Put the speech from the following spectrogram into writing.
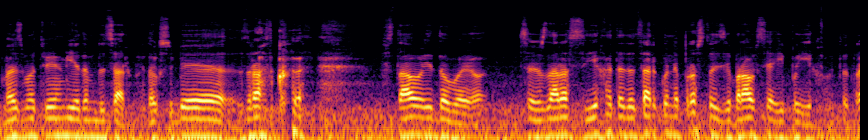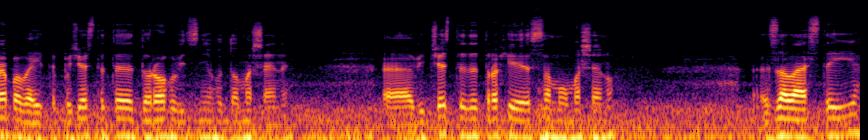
Ми з Матвієм їдемо до церкви. Так собі зранку встав і думаю, це ж зараз їхати до церкви не просто зібрався і поїхав. То треба вийти, почистити дорогу від снігу до машини, е, відчистити трохи саму машину, завести її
